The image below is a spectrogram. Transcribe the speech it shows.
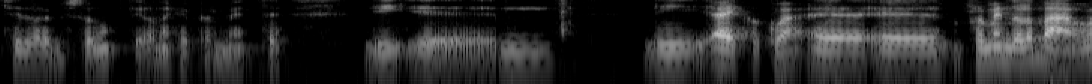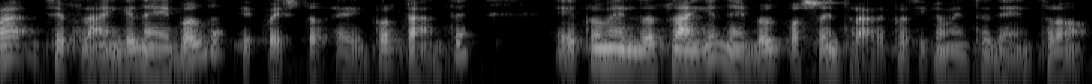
ci dovrebbe essere un'opzione che permette di... Eh, di, ecco qua, eh, eh, premendo la barra c'è Flying Enabled, e questo è importante, e premendo il Flying Enabled posso entrare praticamente dentro,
